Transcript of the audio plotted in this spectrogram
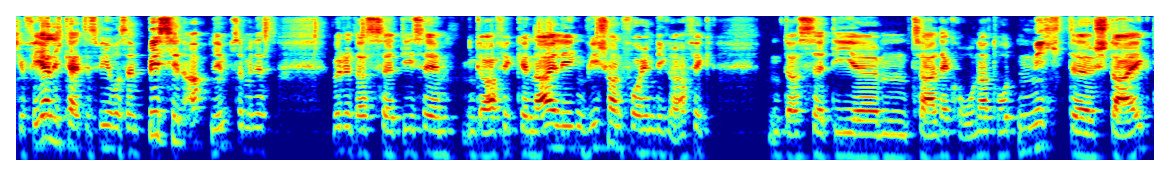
Gefährlichkeit des Virus ein bisschen abnimmt. Zumindest würde das äh, diese Grafik nahelegen, wie schon vorhin die Grafik, dass äh, die ähm, Zahl der Corona-Toten nicht steigt,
